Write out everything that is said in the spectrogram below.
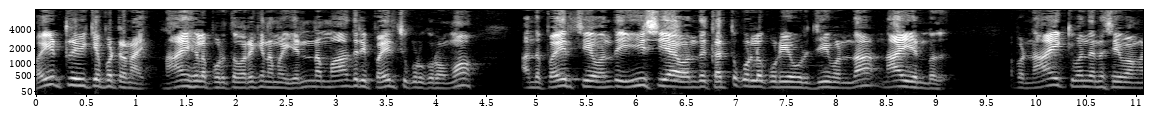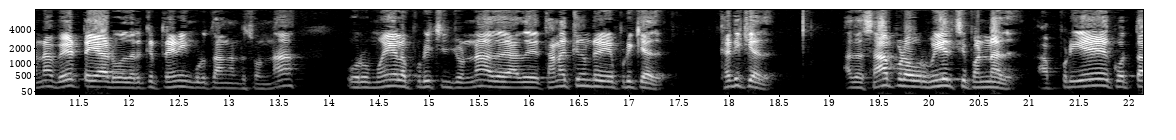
பயிற்றுவிக்கப்பட்ட நாய். நாய்களை பொறுத்த வரைக்கும் நம்ம என்ன மாதிரி பயிற்சி கொடுக்குறோமோ அந்த பயிற்சியை வந்து ஈஸியாக வந்து கற்றுக்கொள்ளக்கூடிய ஒரு ஜீவன் தான் நாய் என்பது. அப்போ நாய்க்கு வந்து என்ன செய்வாங்கன்னா வேட்டையாடுவதற்கு ட்ரைனிங் கொடுத்தாங்கன்னு சொன்னால் ஒரு முயலை பிடிச்சின்னு சொன்னால் அது அது தனக்குன்று பிடிக்காது கடிக்காது. அதை சாப்பிட ஒரு முயற்சி பண்ணாது. அப்படியே கொத்தா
